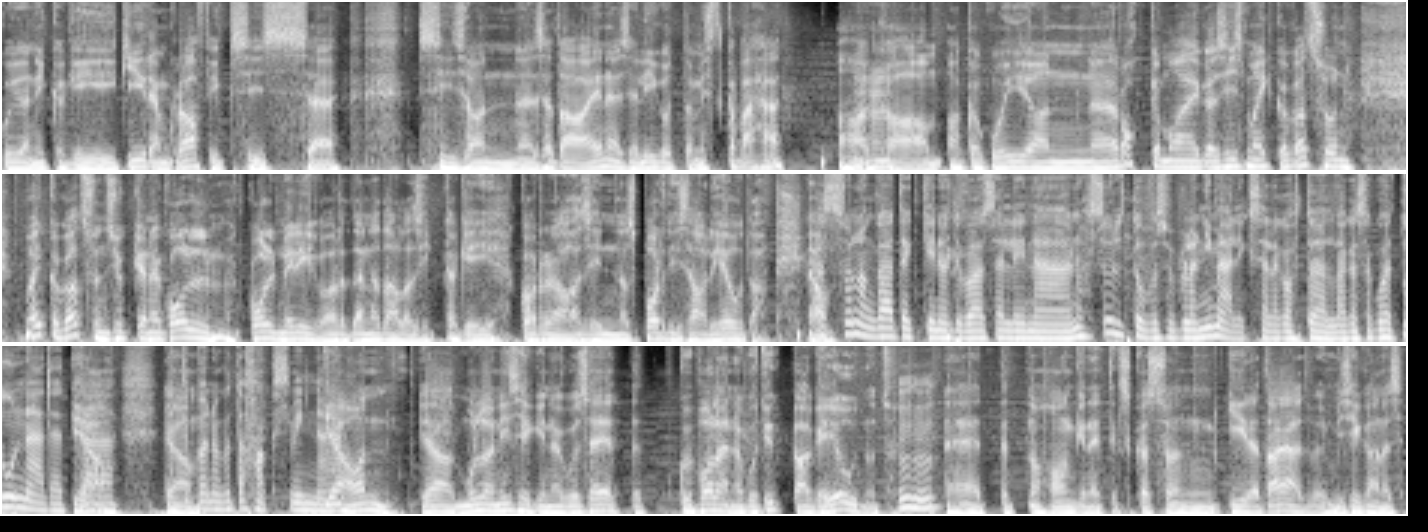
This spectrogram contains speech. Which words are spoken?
kui on ikkagi kiirem graafik, siis, äh, siis on seda eneseliigutamist ka vähe aga mm, -hmm. aga kui on rohkem aega, siis ma ikka katsun, ma ikka katsun sihukene kolm, kolm-neli korda nädalas ikkagi korra sinna spordisaali jõuda. kas sul on ka tekkinud juba selline noh, sõltuvus võib-olla on imelik selle kohta öelda, aga sa kohe tunned, et, et juba nagu tahaks minna? ja on ja mul on isegi nagu see, et, et kui pole nagu tükk aega jõudnud mm, -hmm. et, et noh, ongi näiteks, kas on kiired ajad või mis iganes.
